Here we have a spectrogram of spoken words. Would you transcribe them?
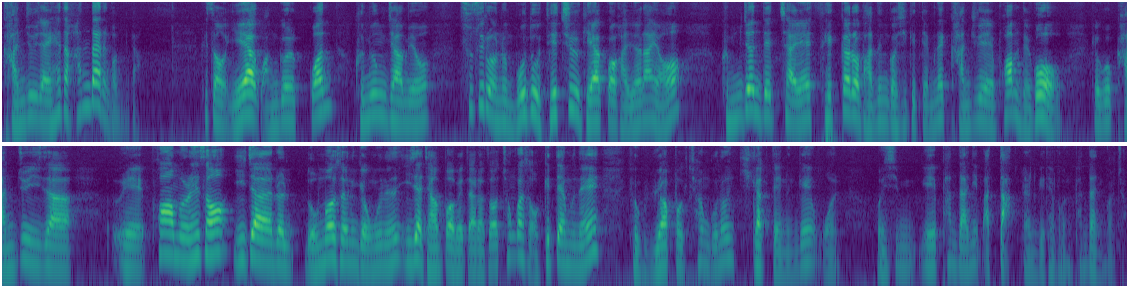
간주자에 해당한다는 겁니다. 그래서 예약 완결권, 금융자료, 수수료는 모두 대출 계약과 관련하여 금전대차의 대가로 받은 것이기 때문에 간주에 포함되고 결국 간주이자에 포함을 해서 이자를 넘어서는 경우는 이자 제한법에 따라서 청구할 수 없기 때문에 결국 유학법 청구는 기각되는 게 원심의 판단이 맞다라는 게 대법원의 판단인 거죠.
